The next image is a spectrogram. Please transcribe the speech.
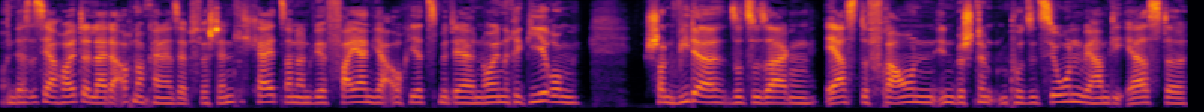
Und das ist ja heute leider auch noch keine Selbstverständlichkeit, sondern wir feiern ja auch jetzt mit der neuen Regierung schon wieder sozusagen erste Frauen in bestimmten Positionen. Wir haben die erste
